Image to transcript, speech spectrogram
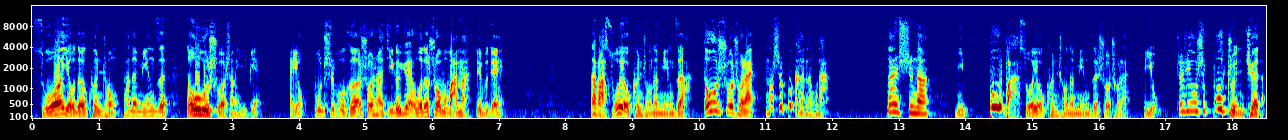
所有的昆虫它的名字都说上一遍。哎呦，不吃不喝说上几个月我都说不完嘛，对不对？那把所有昆虫的名字啊都说出来，那是不可能的。但是呢，你不把所有昆虫的名字说出来，哎呦，这又是不准确的，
